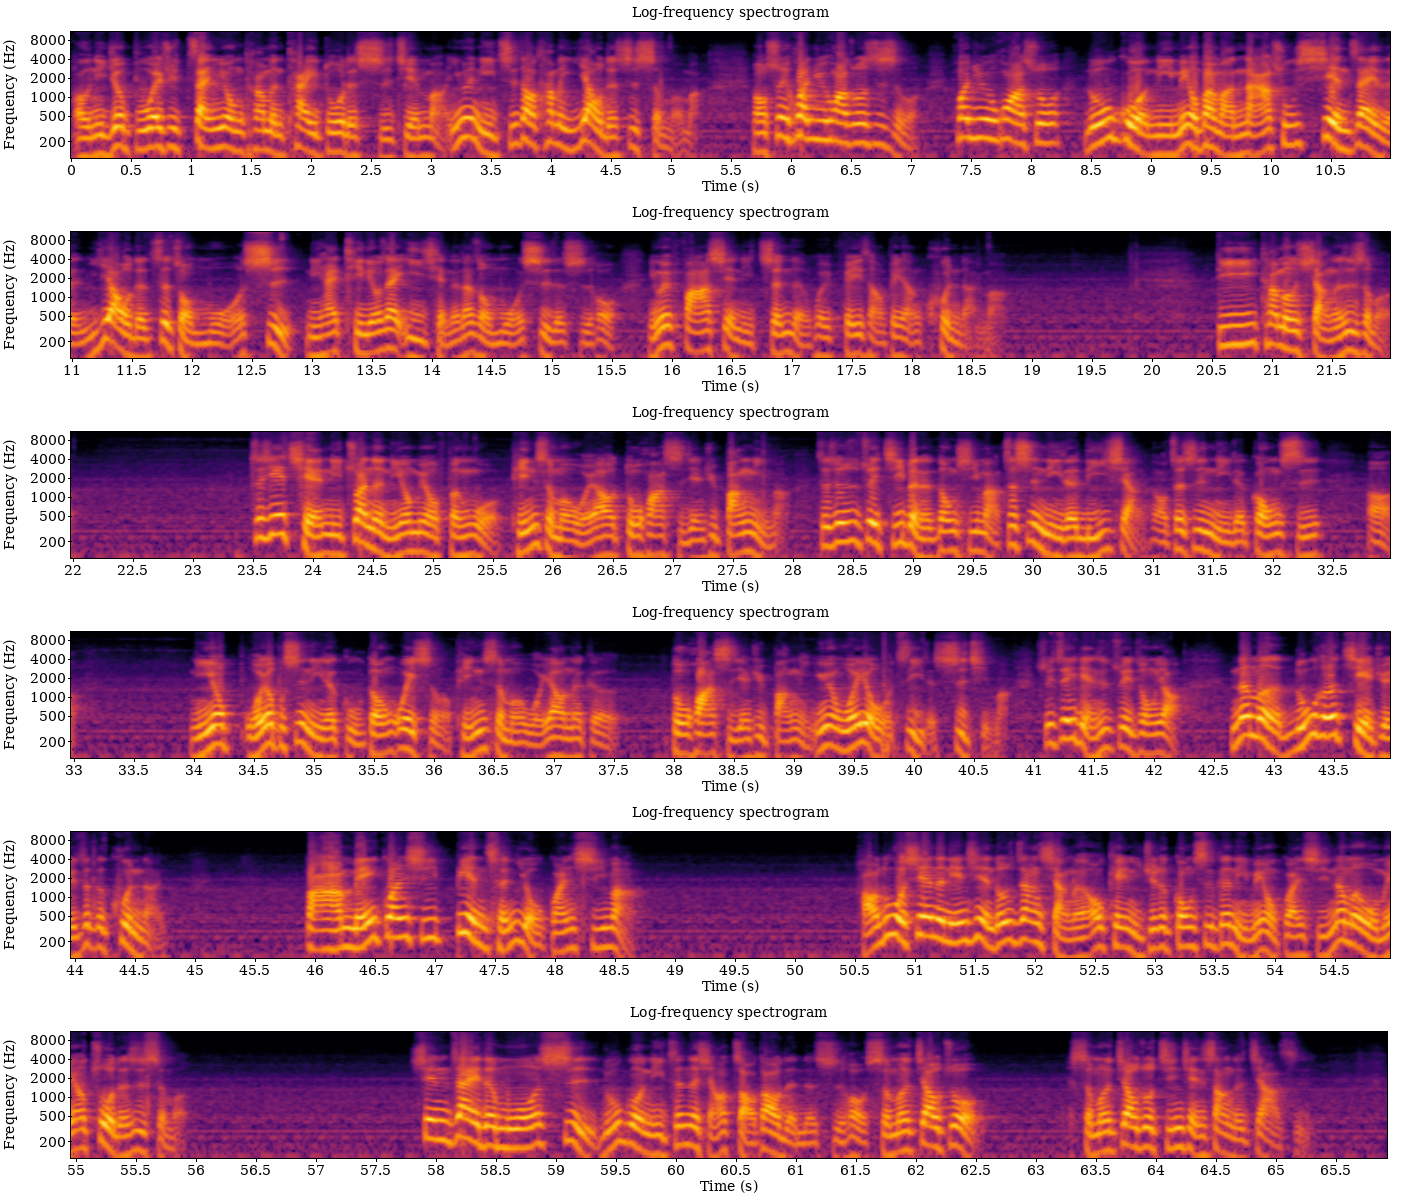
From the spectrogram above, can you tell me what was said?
哦，你就不会去占用他们太多的时间嘛，因为你知道他们要的是什么嘛。哦，所以换句话说是什么？换句话说，如果你没有办法拿出现在人要的这种模式，你还停留在以前的那种模式的时候，你会发现你真的会非常非常困难嘛。第一，他们想的是什么？这些钱你赚了，你又没有分我，凭什么我要多花时间去帮你嘛？这就是最基本的东西嘛。这是你的理想哦，这是你的公司哦。你又我又不是你的股东，为什么？凭什么我要那个多花时间去帮你？因为我有我自己的事情嘛，所以这一点是最重要。那么如何解决这个困难？把没关系变成有关系嘛。好，如果现在的年轻人都是这样想的，OK？你觉得公司跟你没有关系，那么我们要做的是什么？现在的模式，如果你真的想要找到人的时候，什么叫做？什么叫做金钱上的价值？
